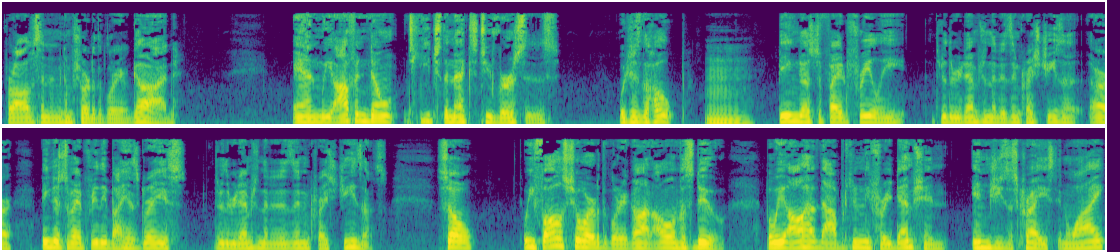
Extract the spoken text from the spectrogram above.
For all have sinned and come short of the glory of God. And we often don't teach the next two verses, which is the hope. Being justified freely through the redemption that is in Christ Jesus, or being justified freely by his grace through the redemption that is in Christ Jesus. So we fall short of the glory of God. All of us do. But we all have the opportunity for redemption in Jesus Christ. And why?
